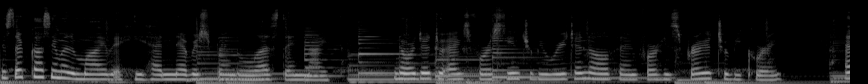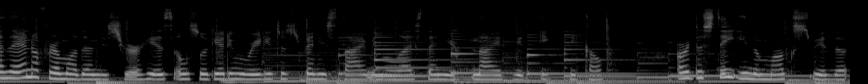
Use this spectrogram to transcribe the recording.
Mr. Kasim admitted that he had never spent the last 10 night in order to ask for a sin to be written off and for his prayer to be granted. At the end of Ramadan this year, he is also getting ready to spend his time in the last 10 night with iktikaf, or to stay in the mosque with the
